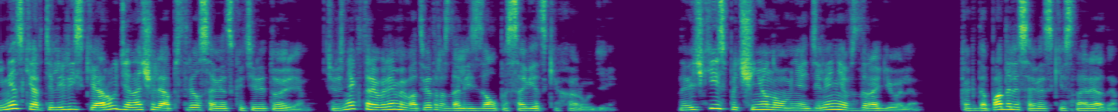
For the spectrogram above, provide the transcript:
Немецкие артиллерийские орудия начали обстрел советской территории. Через некоторое время в ответ раздались залпы советских орудий. Новички из подчиненного мне отделения вздрагивали, когда падали советские снаряды,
